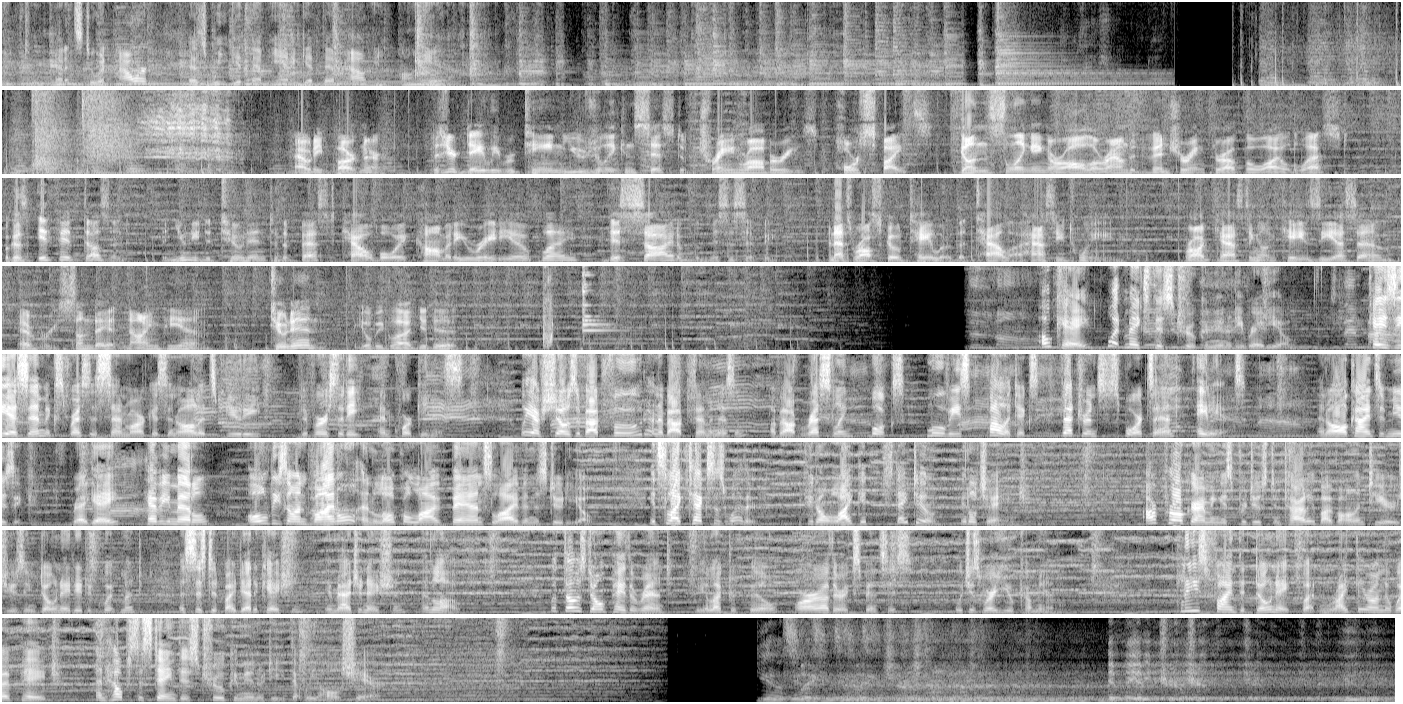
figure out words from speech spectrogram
minutes to an hour as we get them in and get them out and on air. Howdy, partner. Does your daily routine usually consist of train robberies, horse fights, gunslinging, or all around adventuring throughout the Wild West? Because if it doesn't, then you need to tune in to the best cowboy comedy radio play this side of the Mississippi. And that's Roscoe Taylor, the Tallahassee Tween. Broadcasting on KZSM every Sunday at 9 p.m. Tune in, you'll be glad you did. Okay, what makes this true community radio? KZSM expresses San Marcos in all its beauty, diversity, and quirkiness. We have shows about food and about feminism, about wrestling, books, movies, politics, veterans, sports, and aliens. And all kinds of music reggae, heavy metal, oldies on vinyl, and local live bands live in the studio. It's like Texas weather. If you don't like it, stay tuned, it'll change. Our programming is produced entirely by volunteers using donated equipment, assisted by dedication, imagination, and love. But those don't pay the rent, the electric bill, or our other expenses, which is where you come in. Please find the donate button right there on the web page and help sustain this true community that we all share. Yes, ladies and gentlemen, it may be true, true, you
